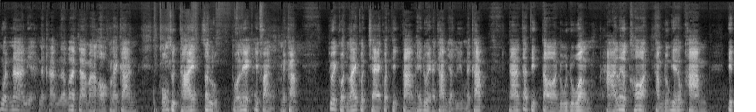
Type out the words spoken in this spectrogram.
งวดหน้าเนี่ยนะครับเราก็จะมาออกรายการโค้งสุดท้ายสรุปตัวเลขให้ฟังนะครับ ช่วยกดไลค์กดแชร์กดติดตามให้ด้วยนะครับ อย่าลืมนะครับนะถ้าติดต่อดูดวงหาเลิกคลอดทำดวงเพียงสงครามติด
